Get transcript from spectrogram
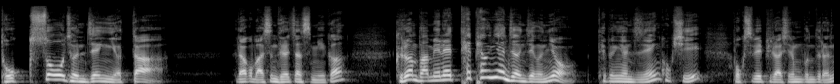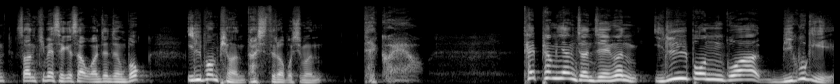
독소 전쟁이었다. 라고 말씀드렸지 않습니까? 그런 반면에 태평양 전쟁은요, 태평양 전쟁 혹시 복습이 필요하시는 분들은 썬킴의 세계사 완전 정복 1번 편 다시 들어보시면 될 거예요. 태평양 전쟁은 일본과 미국이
